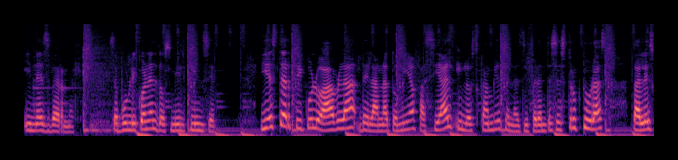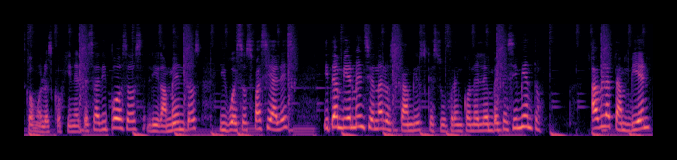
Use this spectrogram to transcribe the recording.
Inés Werner. Se publicó en el 2015. Y este artículo habla de la anatomía facial y los cambios en las diferentes estructuras, tales como los cojinetes adiposos, ligamentos y huesos faciales, y también menciona los cambios que sufren con el envejecimiento. Habla también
